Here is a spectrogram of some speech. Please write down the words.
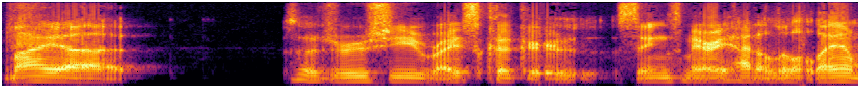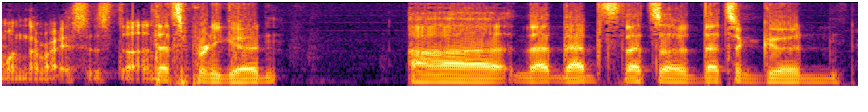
My uh Zojirushi rice cooker sings Mary Had a Little Lamb when the rice is done. That's pretty good. Uh, that that's that's a that's a good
